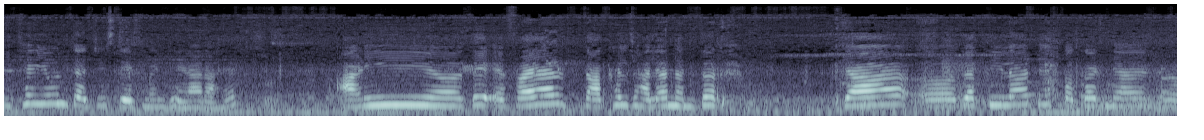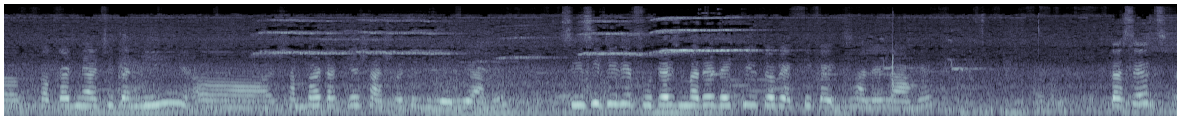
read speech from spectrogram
इथे येऊन त्याची स्टेटमेंट घेणार आहेत. आणि ते एफ आय आर दाखल झाल्यानंतर त्या व्यक्तीला ते पकडण्या पकडण्याची त्यांनी शंभर टक्के शाश्वती दिलेली आहे. सी सी टी व्ही फुटेजमध्ये देखील तो व्यक्ती कैद झालेला आहे. तसेच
